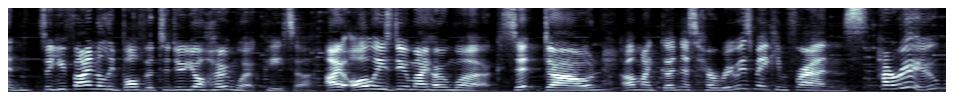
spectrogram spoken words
in. So you finally bothered to do your homework, Peter. I always do my homework. Sit down. Oh my goodness, Haru is making friends. Haru?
